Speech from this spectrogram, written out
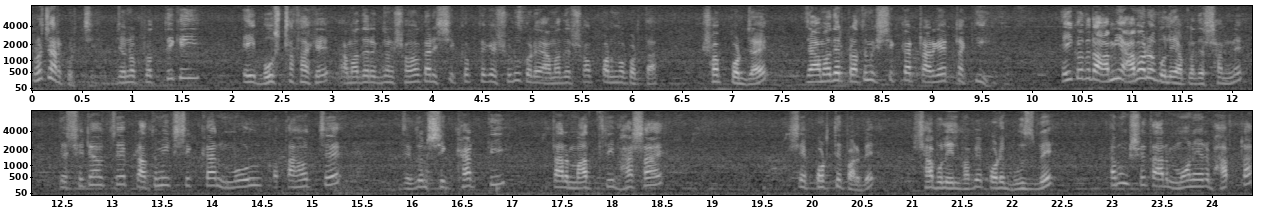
প্রচার করছি। যেন প্রত্যেকেই এই বোঝটা থাকে আমাদের একজন সহকারী শিক্ষক থেকে শুরু করে আমাদের সব কর্মকর্তা সব পর্যায়ে, যে আমাদের প্রাথমিক শিক্ষার টার্গেটটা কি? এই কথাটা আমি আবারও বলি আপনাদের সামনে, যে সেটা হচ্ছে প্রাথমিক শিক্ষার মূল কথা হচ্ছে যে একজন শিক্ষার্থী তার মাতৃভাষায় সে পড়তে পারবে, সাবলীলভাবে পড়ে বুঝবে এবং সে তার মনের ভাবটা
